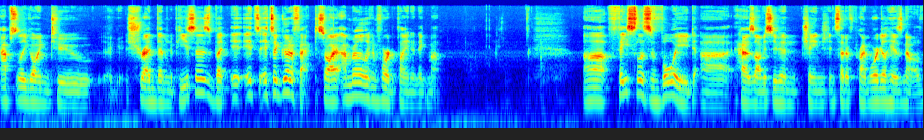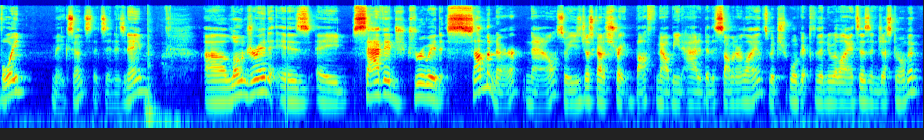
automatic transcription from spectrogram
absolutely going to shred them to pieces, but it, it's it's a good effect. So I, I'm really looking forward to playing Enigma. Uh, Faceless Void uh, has obviously been changed. Instead of Primordial, he is now a Void. Makes sense. That's in his name. Uh, Lone Druid is a Savage Druid Summoner now, so he's just got a straight buff now being added to the Summoner Alliance, which we'll get to the new alliances in just a moment.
